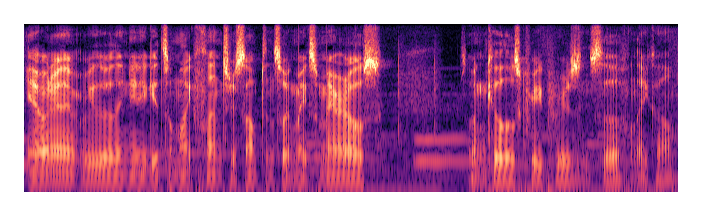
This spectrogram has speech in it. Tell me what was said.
Yeah, we really, really need to get some like flints or something so we can make some arrows. So we can kill those creepers and stuff when they come.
